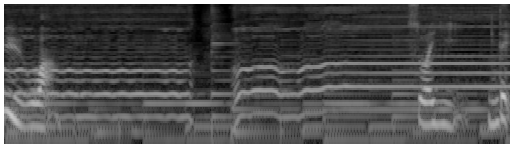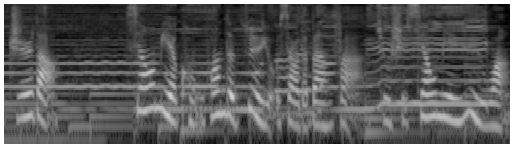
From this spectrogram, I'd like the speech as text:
欲望。所以你得知道。消灭恐慌的最有效的办法就是消灭欲望。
